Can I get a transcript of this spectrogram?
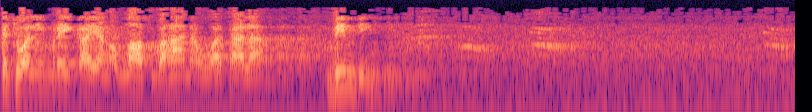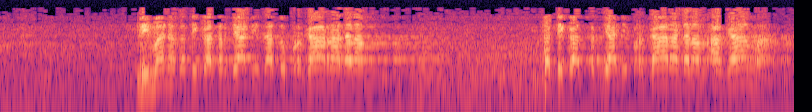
kecuali mereka yang Allah Subhanahu wa taala bimbing. Di mana ketika terjadi satu perkara dalam ketika terjadi perkara dalam agama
